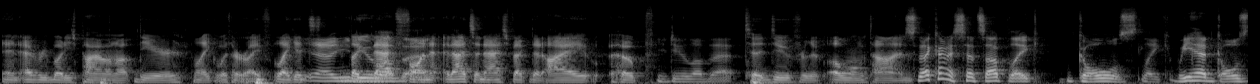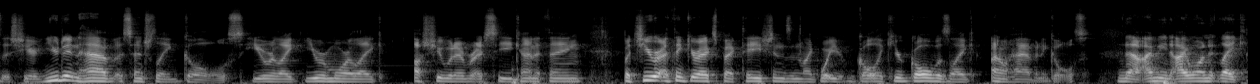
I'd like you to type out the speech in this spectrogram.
and everybody's piling up deer like with a rifle. Like it's Yeah, like that love that. fun. That's an aspect that I hope You do love that. to do for a long time. So that kind of sets up like goals. Like we had goals this year. You didn't have essentially goals. You were like you were more like I'll shoot whatever I see kind of thing. But you were I think your expectations and like what your goal like your goal was like I don't have any goals. No, I mean I wanted like.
